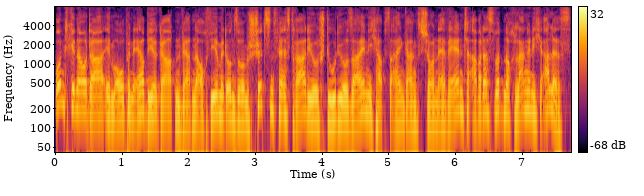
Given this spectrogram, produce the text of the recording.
Und genau da im Open Air Biergarten werden auch wir mit unserem Schützenfest Radiostudio sein. Ich habe es eingangs schon erwähnt, aber das wird noch lange nicht alles.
